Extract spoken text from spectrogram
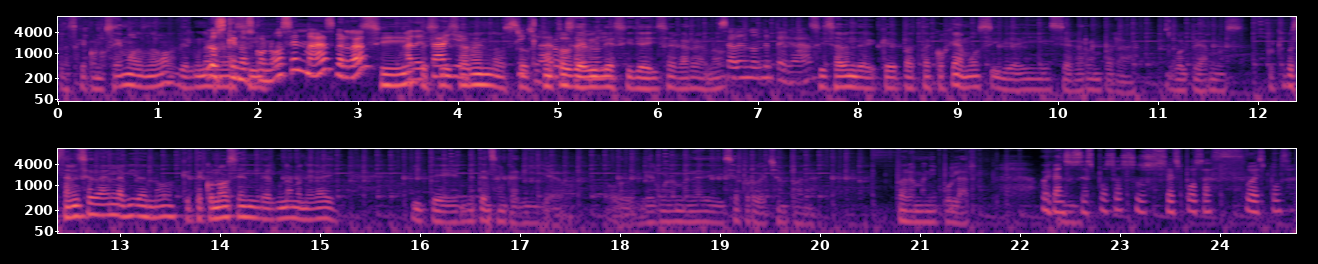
a las que conocemos, ¿no? De alguna Los que nos sí. conocen más, ¿verdad? Sí, A pues detalle. sí, saben nuestros Sí, claro, puntos saben débiles y de ahí se agarran, ¿no? ¿Saben dónde pegar? Sí, saben de qué pata cojeamos y de ahí se agarran para golpearnos. Porque pues también se da en la vida, ¿no? Que te conocen de alguna manera y, y te meten zancadilla o, o de, de alguna manera y se aprovechan para, para manipular. Oigan, sus esposos, sus esposas, su esposa.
